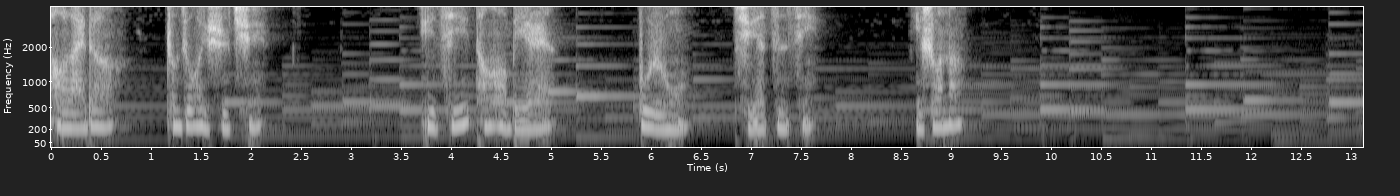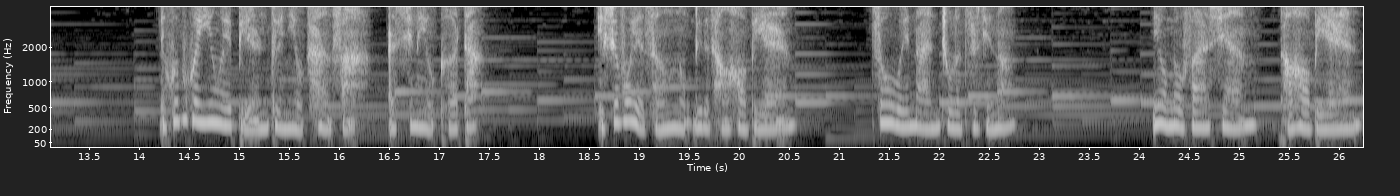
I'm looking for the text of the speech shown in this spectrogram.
好来的终究会失去。与其讨好别人，不如取悦自己。你说呢？你会不会因为别人对你有看法而心里有疙瘩？你是否也曾努力的讨好别人，最后为难住了自己呢？你有没有发现，讨好别人，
